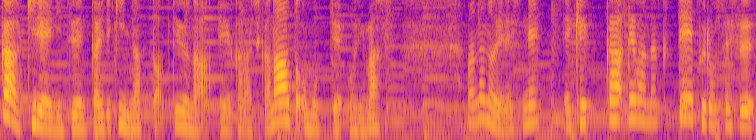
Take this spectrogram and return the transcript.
果きれいに全体的になったっていうような、えー、形かなと思っております。まあ、なのでですね結果ではなくてプロセス、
